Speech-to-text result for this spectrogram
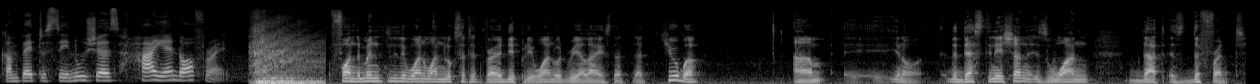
compared to St. Lucia's high-end offering. Fundamentally, when one looks at it very deeply, one would realize that, that Cuba, um, eh, you know, the destination is one that is different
